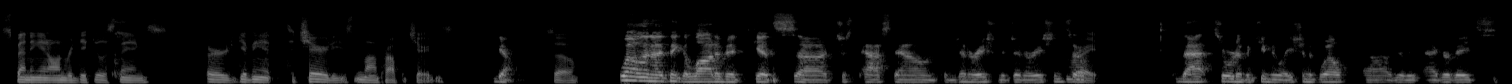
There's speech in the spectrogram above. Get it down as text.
spending it on ridiculous things or giving it to charities, nonprofit charities. Yeah. So Well, and I think a lot of it gets uh, just passed down from generation to generation. So right. that sort of accumulation of wealth uh, really aggravates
